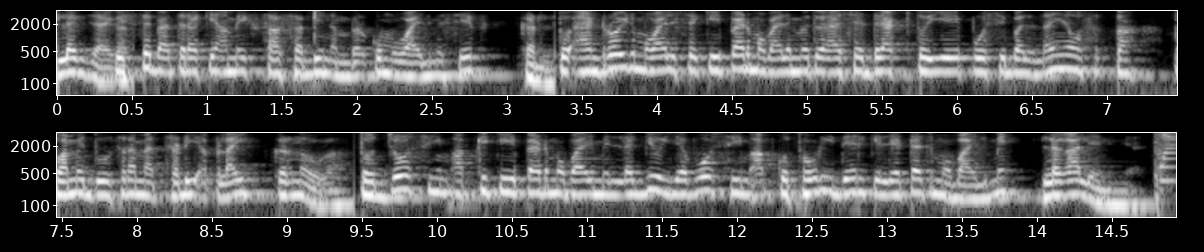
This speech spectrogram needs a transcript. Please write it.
लग जाएगा। इससे बेहतर है कि हम एक साथ सभी नंबर को मोबाइल में सेव कर ले। तो एंड्रॉइड मोबाइल से कीपैड मोबाइल में तो ऐसे डायरेक्ट तो ये पॉसिबल नहीं हो सकता। तो हमें दूसरा मेथड ही अप्लाई करना होगा। तो जो सिम आपकी कीपैड मोबाइल में लगी हुई है वो सिम आपको थोड़ी देर के लिए टच मोबाइल में लगा लेनी है।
